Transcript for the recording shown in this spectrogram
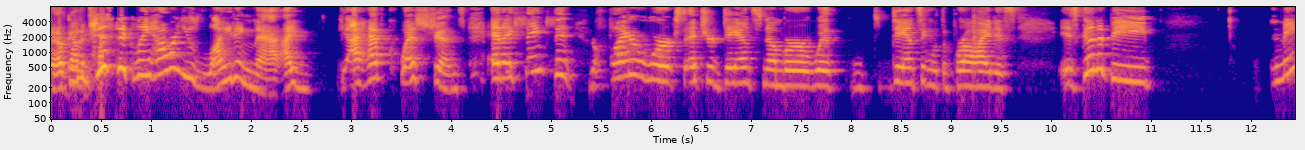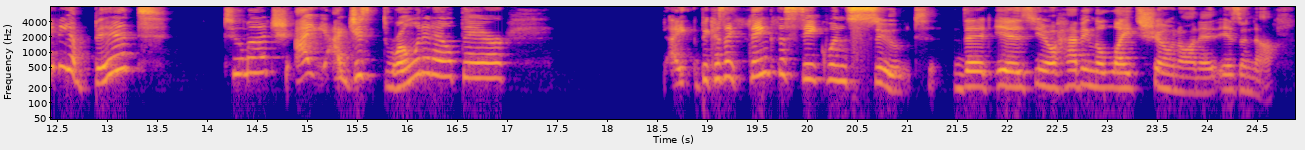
I've got to logistically how are you lighting that? I I have questions, and I think that fireworks at your dance number with Dancing with the Bride is is going to be maybe a bit too much. I I just throwing it out there. I because I think the sequin suit that is, you know, having the lights shown on it is enough.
